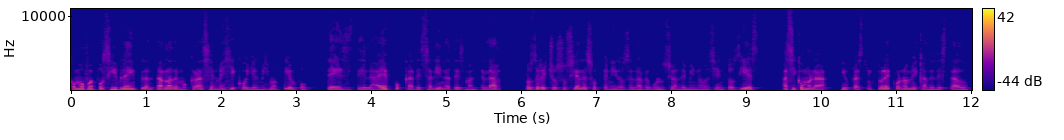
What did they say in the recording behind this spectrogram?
¿Cómo fue posible implantar la democracia en México y al mismo tiempo, desde la época de Salinas, desmantelar los derechos sociales obtenidos de la Revolución de 1910, así como la infraestructura económica del Estado,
